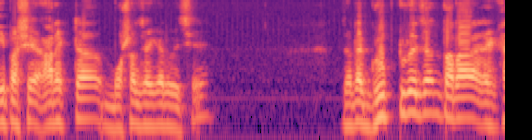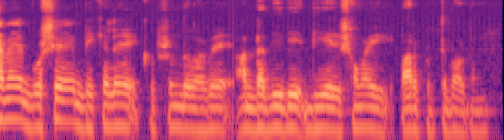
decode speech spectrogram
এই পাশে আরেকটা বসার জায়গা রয়েছে। যারা গ্রুপ ট্যুরে যান, তারা এখানে বসে বিকেলে খুব সুন্দরভাবে আড্ডা দিয়ে, দিয়ে- সময় পার করতে পারবেন।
